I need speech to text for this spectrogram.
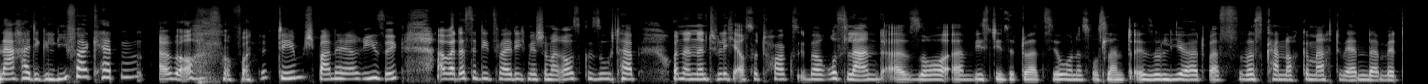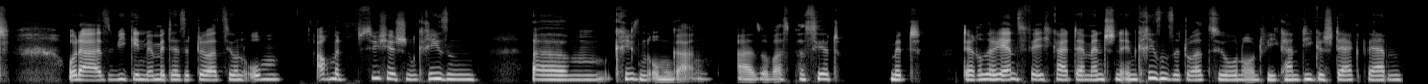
nachhaltige Lieferketten, also auch so von der Themenspanne her riesig. Aber das sind die zwei, die ich mir schon mal rausgesucht habe. Und dann natürlich auch so Talks über Russland, also ähm, wie ist die Situation, ist Russland isoliert, was, was kann noch gemacht werden damit? Oder also wie gehen wir mit der Situation um? Auch mit psychischen Krisen, ähm, Krisenumgang. Also was passiert mit der Resilienzfähigkeit der Menschen in Krisensituationen und wie kann die gestärkt werden.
